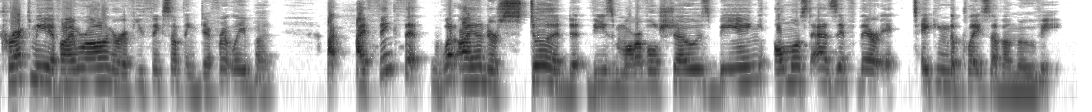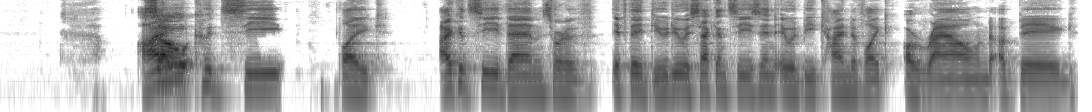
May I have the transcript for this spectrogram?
correct me if I'm wrong or if you think something differently, but I, I think that what I understood these Marvel shows being almost as if they're taking the place of a movie. I so, could see, like, I could see them sort of if they do do a second season, it would be kind of like around a big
